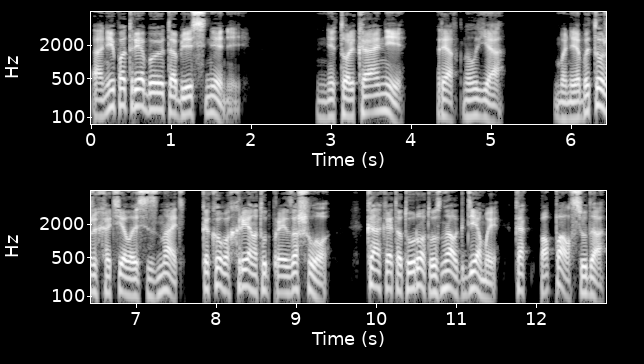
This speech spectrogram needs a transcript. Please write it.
Они потребуют объяснений. «Не только они!» — рявкнул я. «Мне бы тоже хотелось знать, какого хрена тут произошло. Как этот урод узнал, где мы? Как попал сюда?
